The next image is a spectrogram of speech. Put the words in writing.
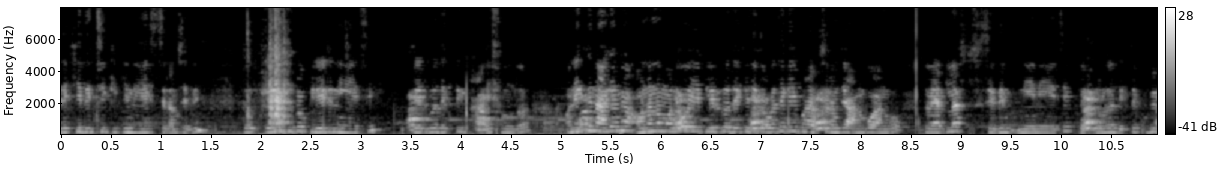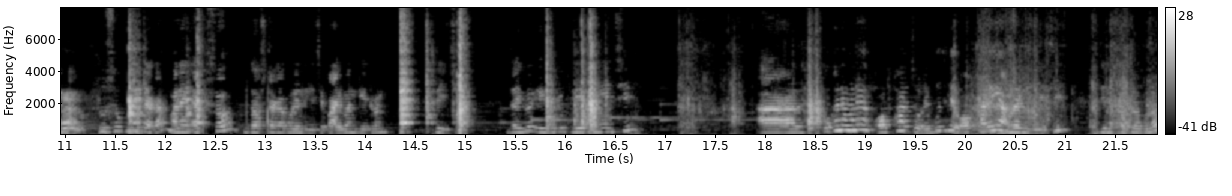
দেখিয়ে দিচ্ছি কি কি নিয়ে এসেছিলাম সেদিন। তো এই দুটো প্লেট নিয়েছি। প্লেটগুলো দেখতে ভারী সুন্দর। অনেকদিন আগে আমি অন্যান্য মলেও এই প্লেটগুলো দেখেছি, তবে থেকেই ভাবছিলাম যে আনব আনব। তো অ্যাট লাস্ট সেদিন নিয়ে নিয়েছি। প্লেটগুলো দেখতে খুবই ভালো। দুশো কুড়ি টাকা মানে একশো দশ টাকা করে নিয়েছে। Buy one get one free যাই হোক, এই দুটো প্লেট নিয়েছি। আর ওখানে মানে অফার চলে, বুঝলি? অফারেই আমরা নিয়েছি জিনিসপত্রগুলো।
